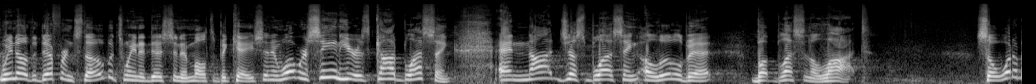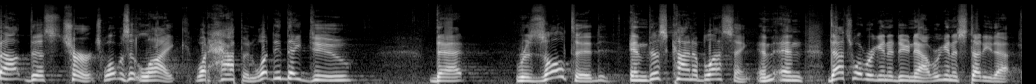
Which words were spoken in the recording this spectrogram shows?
We know the difference, though, between addition and multiplication. And what we're seeing here is God blessing. And not just blessing a little bit, but blessing a lot. So, what about this church? What was it like? What happened? What did they do that resulted in this kind of blessing? And, and that's what we're going to do now. We're going to study that.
